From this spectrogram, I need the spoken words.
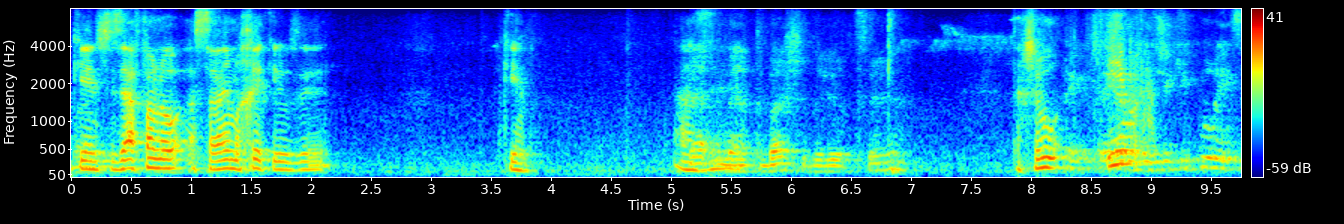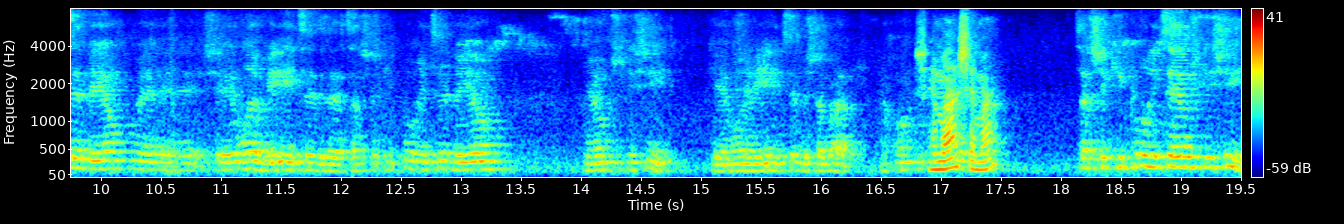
כן, שזה אף פעם לא עשרה ימים אחרי, כאילו זה... כן. אז מהטבש זה יוצא... תחשבו, אם... אם... שכיפור יצא ביום, אה, שיום רביעי יצא, זה יצא שכיפור יצא ביום, ביום שלישי, כי יום רביעי יצא בשבת, נכון? שמה? שמה? צריך שכיפור יצא יום שלישי.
